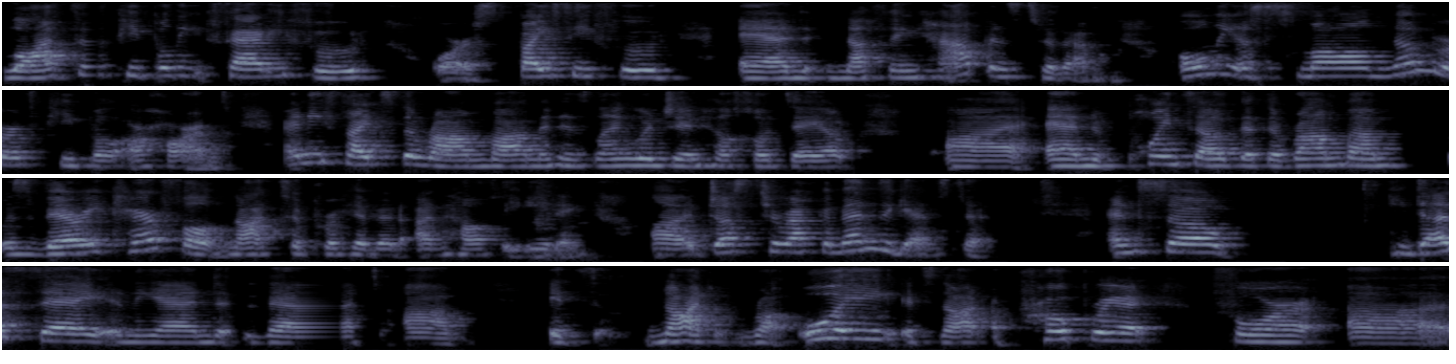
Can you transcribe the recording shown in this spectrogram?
Lots of people eat fatty food or spicy food and nothing happens to them. Only a small number of people are harmed. And he cites the Rambam in his language in Hilchot Deot uh, and points out that the Rambam was very careful not to prohibit unhealthy eating, uh, just to recommend against it. And so he does say in the end that um, it's not ra'ui, it's not appropriate for uh,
